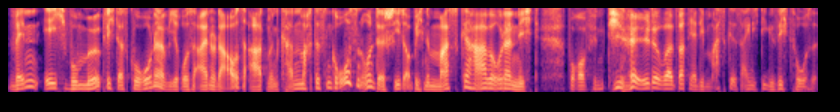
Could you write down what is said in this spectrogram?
Wenn ich womöglich das Coronavirus ein- oder ausatmen kann, macht es einen großen Unterschied, ob ich eine Maske habe oder nicht. Woraufhin Tina Hildebrand sagt, ja, die Maske ist eigentlich die Gesichtshose.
